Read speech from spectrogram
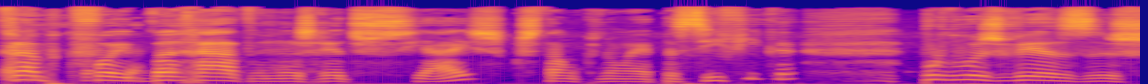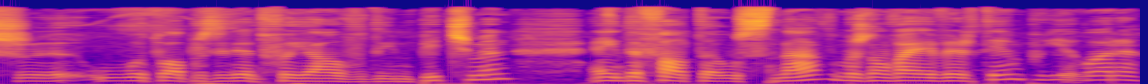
Trump que foi barrado nas redes sociais, questão que não é pacífica. Por duas vezes eh, o atual presidente foi alvo de impeachment. Ainda falta o Senado, mas não vai haver tempo. E agora,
